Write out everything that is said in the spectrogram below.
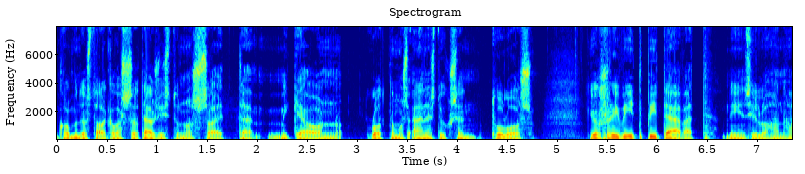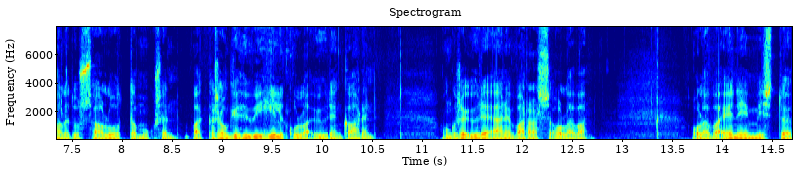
13 alkavassa täysistunnossa, että mikä on luottamusäänestyksen tulos. Jos rivit pitävät, niin silloinhan hallitus saa luottamuksen, vaikka se onkin hyvin hilkulla yhden, kahden, onko se yhden äänen varassa oleva, oleva enemmistö.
